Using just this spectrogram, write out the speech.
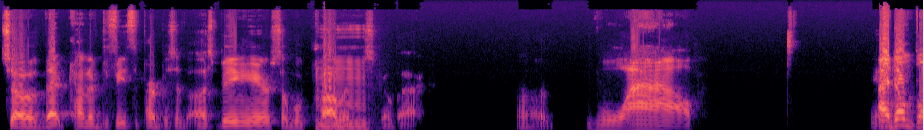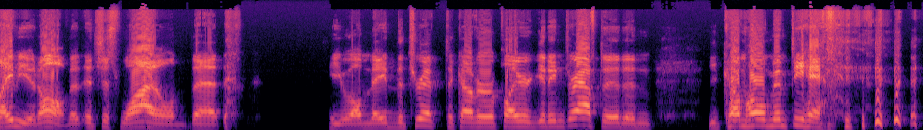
So that kind of defeats the purpose of us being here. So we'll probably Hmm. just go back. Um, Wow. I don't blame you at all, but it's just wild that you all made the trip to cover a player getting drafted and you come home empty handed.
